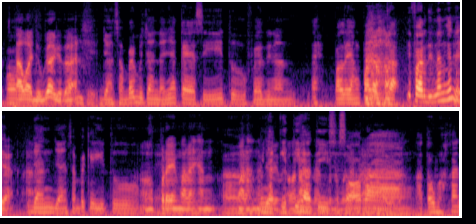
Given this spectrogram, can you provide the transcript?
Oh. ketawa juga gitu kan. Iya, Jangan sampai bercandanya kayak si itu Ferdinand eh paling yang paling kak eh, Ferdinand kan ya Iya. jangan jangan sampai kayak gitu maksudnya. prank malah yang Eh, malah menyakiti orang hati kan, seseorang Ah, atau bahkan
